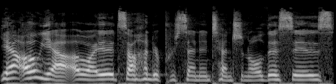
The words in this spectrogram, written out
Yeah. Oh, yeah. Oh, it's hundred percent intentional. This is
